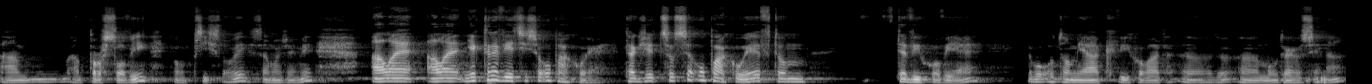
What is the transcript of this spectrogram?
a, a proslovy, nebo příslovy samozřejmě, ale, ale některé věci se opakuje. Takže co se opakuje v, tom, v té výchově, nebo o tom, jak vychovat uh, uh, moudrého syna.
